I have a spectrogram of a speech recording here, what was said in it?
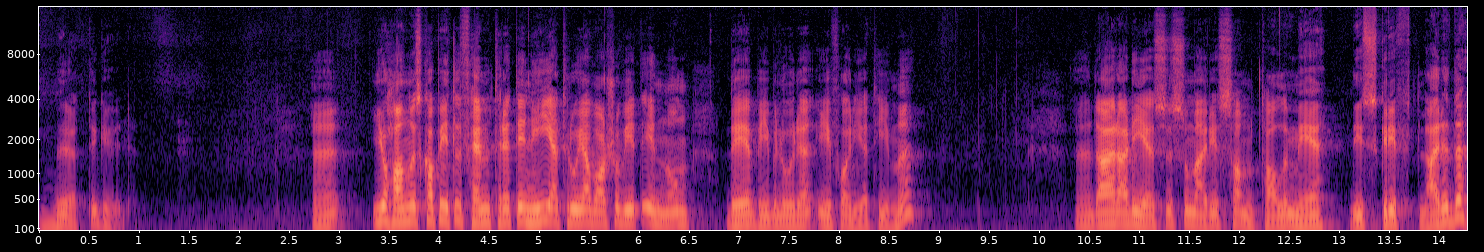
møter Gud. Eh, Johannes kapittel 5, 39, jeg tror jeg var så vidt innom det bibelordet i forrige time. Eh, der er det Jesus som er i samtale med de skriftlærde.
